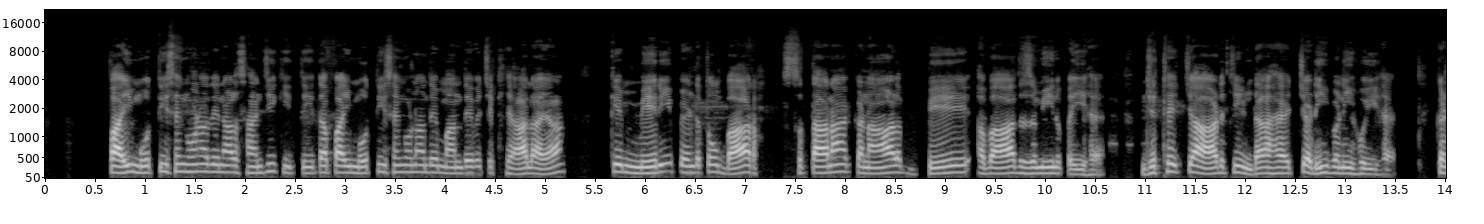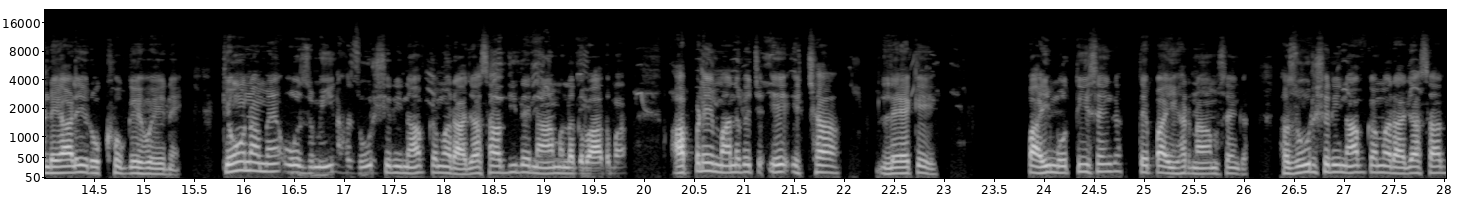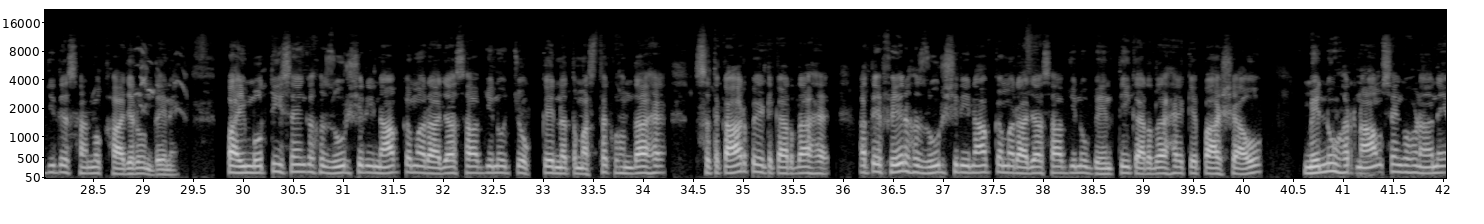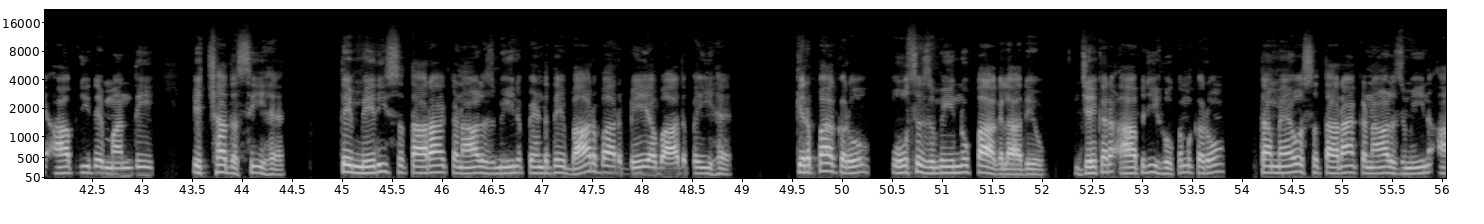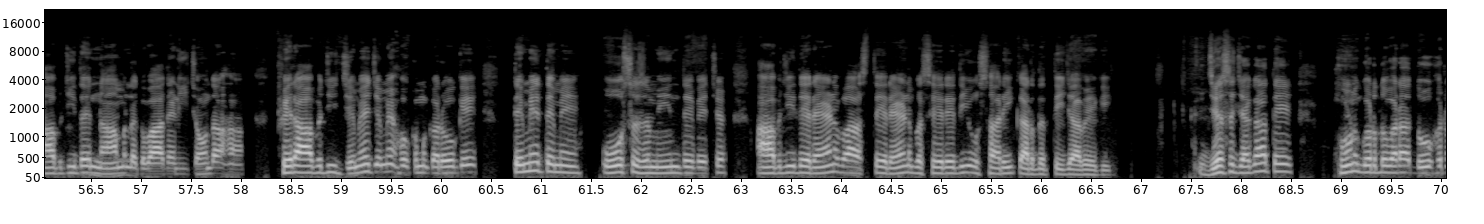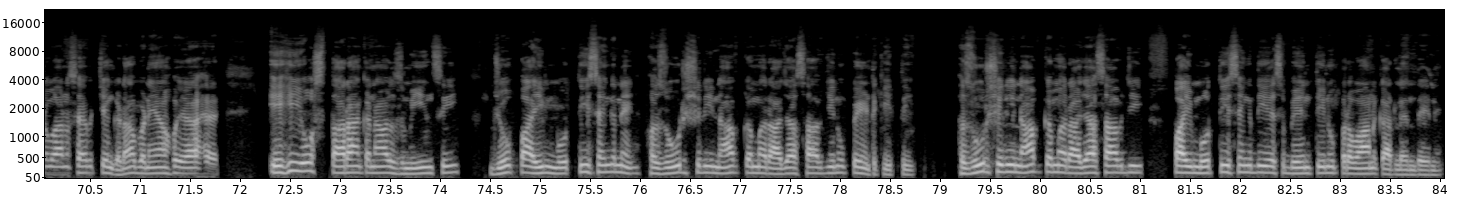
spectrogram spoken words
ਭਾਈ ਮੋਤੀ ਸਿੰਘ ਉਹਨਾਂ ਦੇ ਨਾਲ ਸਾਂਝੀ ਕੀਤੀ ਤਾਂ ਭਾਈ ਮੋਤੀ ਸਿੰਘ ਉਹਨਾਂ ਦੇ ਮਨ ਦੇ ਵਿੱਚ ਖਿਆਲ ਆਇਆ ਕਿ ਮੇਰੀ ਪਿੰਡ ਤੋਂ ਬਾਹਰ 17 ਕਨਾਲ ਬੇਆਬਾਦ ਜ਼ਮੀਨ ਪਈ ਹੈ, ਜਿੱਥੇ ਝਾੜ, ਝਿੰਡਾ ਹੈ, ਝੜੀ ਬਣੀ ਹੋਈ ਹੈ, ਕੰਡਿਆਲੇ ਰੁੱਖ ਉੱਗੇ ਹੋਏ ਨੇ। ਕਿਉਂ ਨਾ ਮੈਂ ਉਹ ਜ਼ਮੀਨ ਹਜ਼ੂਰ ਸ਼੍ਰੀ ਨਾਭ ਕਮਲ ਰਾਜਾ ਸਾਹਿਬ ਜੀ ਦੇ ਨਾਮ ਲਗਵਾ ਦੇਵਾਂ? ਆਪਣੇ ਮਨ ਵਿੱਚ ਇਹ ਇੱਛਾ ਲੈ ਕੇ ਭਾਈ ਮੋਤੀ ਸਿੰਘ ਤੇ ਭਾਈ ਹਰਨਾਮ ਸਿੰਘ ਹਜ਼ੂਰ ਸ਼੍ਰੀ ਨਾਭ ਕਮਲ ਰਾਜਾ ਸਾਹਿਬ ਜੀ ਦੇ ਸਨਮੁਖ ਹਾਜ਼ਰ ਹੁੰਦੇ ਨੇ। ਭਾਈ ਮੋਤੀ ਸਿੰਘ, ਹਜ਼ੂਰ ਸ਼੍ਰੀ ਨਾਭ ਕਮਲ ਰਾਜਾ ਸਾਹਿਬ ਜੀ ਨੂੰ ਝੁੱਕ ਕੇ ਨਤਮਸਤਕ ਹੁੰਦਾ ਹੈ, ਸਤਕਾਰ ਭੇਟ ਕਰਦਾ ਹੈ ਅਤੇ ਫਿਰ ਹਜ਼ੂਰ ਸ਼੍ਰੀ ਨਾਭ ਕਮਲ ਰਾਜਾ ਸਾਹਿਬ ਜੀ ਨੂੰ ਬੇਨਤੀ ਕਰਦਾ ਹੈ ਕਿ ਪਾਤਸ਼ਾਹੋ, ਮੈਨੂੰ ਹਰਨਾਮ ਸਿੰਘ ਹੁਣਾਂ ਨੇ ਆਪ ਜੀ ਦੇ ਮਨ ਦੀ ਇੱਛਾ ਦੱਸੀ ਹੈ ਤੇ ਮੇਰੀ 17 ਕਨਾਲ ਜ਼ਮੀਨ ਪਿੰਡ ਦੇ ਬਾਰ-ਬਾਰ ਬੇਆਬਾਦ ਪਈ ਹੈ। ਕਿਰਪਾ ਕਰੋ, ਉਸ ਜ਼ਮੀਨ ਨੂੰ ਭਾਗ ਲਾ ਦਿਓ। ਜੇਕਰ ਆਪ ਜੀ ਹੁਕਮ ਕਰੋ, ਤਾਂ ਮੈਂ ਉਹ 17 ਕਨਾਲ ਜ਼ਮੀਨ ਆਪ ਜੀ ਦੇ ਨਾਮ ਲਗਵਾ ਦੇਣੀ ਚਾਹੁੰਦਾ ਹਾਂ। ਫਿਰ ਆਪ ਜੀ ਜਿਵੇਂ ਜਿਵੇਂ ਹੁਕਮ ਕਰੋਗੇ, ਤਿਵੇਂ ਤਿਵੇਂ ਉਸ ਜ਼ਮੀਨ ਦੇ ਵਿੱਚ ਆਪ ਜੀ ਦੇ ਰਹਿਣ ਵਾਸਤੇ, ਰਹਿਣ ਬਸੇਰੇ ਦੀ ਉਸਾਰੀ ਕਰ ਦਿੱਤੀ ਜਾਵੇਗੀ। ਜਿਸ ਜਗ੍ਹਾ ਤੇ ਹੁਣ ਗੁਰਦੁਆਰਾ ਦੂਖਨਵਾਨ ਸਾਹਿਬ ਝਿੰਗੜਾ ਬਣਿਆ ਹੋਇਆ ਹੈ, ਇਹੀ ਉਹ 17 ਕਨਾਲ ਜ਼ਮੀਨ ਸੀ ਜੋ ਭਾਈ ਮੋਤੀ ਸਿੰਘ ਨੇ ਹਜ਼ੂਰ ਸ਼੍ਰੀ ਨਾਭ ਕਮਲ ਰਾਜਾ ਸਾਹਿਬ ਜੀ ਨੂੰ ਭੇਂਟ ਕੀਤੀ। ਹਜ਼ੂਰ ਸ਼੍ਰੀ ਨਾਭ ਕਮਲ ਰਾਜਾ ਸਾਹਿਬ ਜੀ ਭਾਈ ਮੋਤੀ ਸਿੰਘ ਦੀ ਇਸ ਬੇਨਤੀ ਨੂੰ ਪ੍ਰਵਾਨ ਕਰ ਲੈਂਦੇ ਨੇ।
